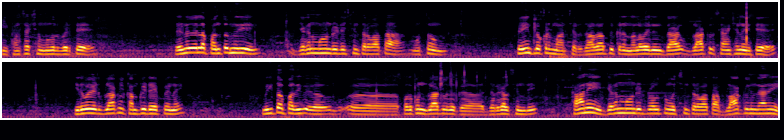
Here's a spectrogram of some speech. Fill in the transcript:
ఈ కన్స్ట్రక్షన్ మొదలు పెడితే రెండు వేల పంతొమ్మిది జగన్మోహన్ రెడ్డి వచ్చిన తర్వాత మొత్తం పెయింట్లు ఒకటి మార్చారు. దాదాపు ఇక్కడ నలభై ఎనిమిది బ్లా బ్లాకులు శాంక్షన్ అయితే ఇరవై ఏడు బ్లాకులు కంప్లీట్ అయిపోయినాయి. మిగతా పది పదకొండు బ్లాకులు జరగాల్సింది. కానీ జగన్మోహన్ రెడ్డి ప్రభుత్వం వచ్చిన తర్వాత బ్లాకులను కానీ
